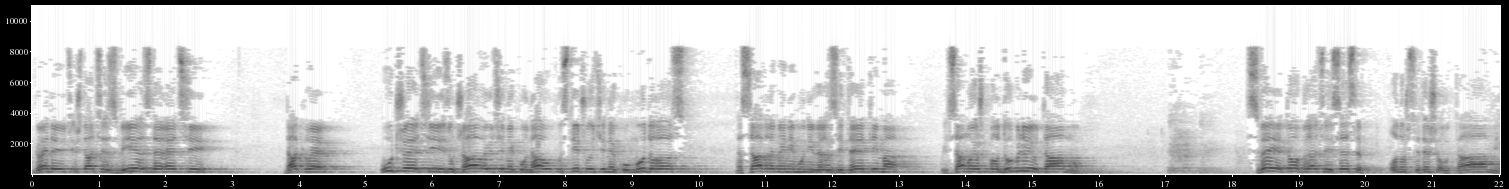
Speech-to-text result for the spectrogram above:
gledajući šta će zvijezde reći, dakle, učeći, izučavajući neku nauku, stičujući neku mudrost na savremenim univerzitetima, koji samo još produbljuju tamu, Sve je to, braće i sestre, ono što se deša u tami.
